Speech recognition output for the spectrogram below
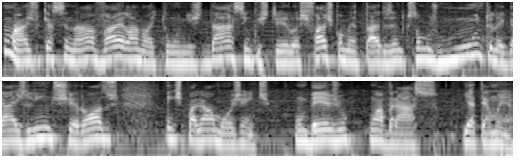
Mais do que assinar, vai lá no iTunes, dá cinco estrelas, faz comentários dizendo que somos muito legais, lindos, cheirosos. Tem que espalhar o amor, gente. Um beijo, um abraço e até amanhã.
